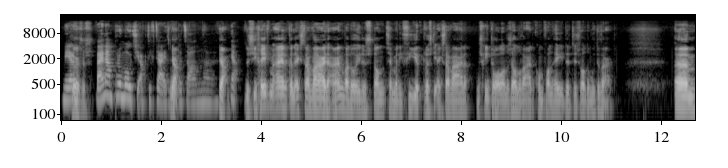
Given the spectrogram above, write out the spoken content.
Meer cursus. bijna een promotieactiviteit Ja. wordt het dan. eh, Ja. ja. Dus die geeft me eigenlijk een extra waarde aan, waardoor je dus dan zeg maar die 4 plus die extra waarde misschien toch al aan dezelfde waarde komt van hé, hey, dit is wel de moeite waard. Ehm,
